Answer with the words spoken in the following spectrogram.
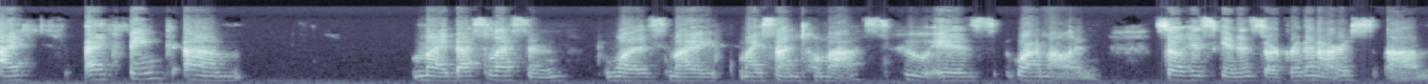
I I think um, my best lesson was my my son Tomas, who is Guatemalan, so his skin is darker than ours. Um,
